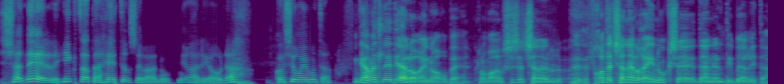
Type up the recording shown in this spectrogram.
שנל, היא קצת ההטר שלנו, נראה לי, העונה. בקושי רואים אותה. גם את לידיה לא ראינו הרבה. כלומר, אני חושב שאת שנל, לפחות את שנל ראינו כשדניאל דיבר איתה.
